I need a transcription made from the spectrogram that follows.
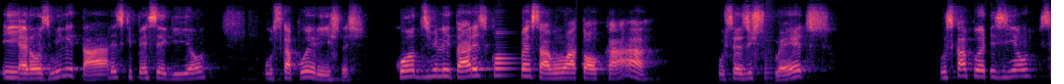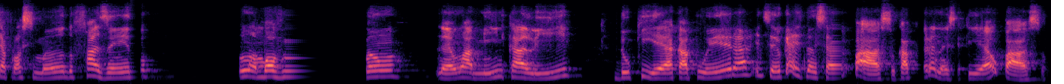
E eram os militares que perseguiam os capoeiristas. Quando os militares começavam a tocar os seus instrumentos, os capoeiristas iam se aproximando, fazendo uma movimentação, né, uma mímica ali do que é a capoeira e dizer, o que é isso? Não, isso é o passo. Capoeira não, isso aqui é o passo.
